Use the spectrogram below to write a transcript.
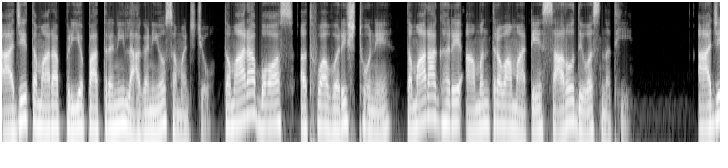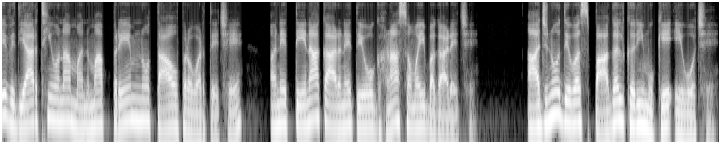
આજે તમારા પ્રિયપાત્રની લાગણીઓ સમજજો. તમારા બોસ અથવા વરિષ્ઠોને તમારા ઘરે આમંત્રવા માટે સારો દિવસ નથી. આજે વિદ્યાર્થીઓના મનમાં પ્રેમનો તાવ પ્રવર્તે છે અને તેના કારણે તેઓ ઘણા સમય બગાડે છે. આજનો દિવસ પાગલ કરી મૂકે એવો છે.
